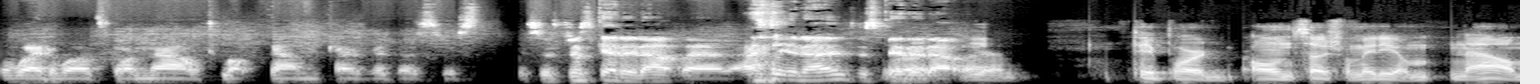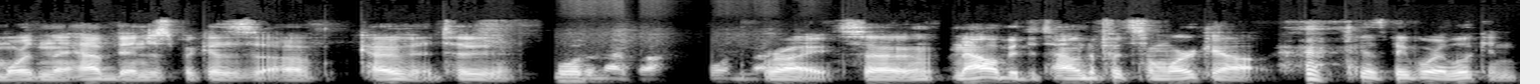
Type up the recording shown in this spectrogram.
the way the world's gone now with lockdown and COVID, there's just, it's just, just get it out there, you know, just get right, it out there. People are on social media now more than they have been just because of COVID too. More than ever. More than ever. Right. So now will be the time to put some work out because people are looking.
